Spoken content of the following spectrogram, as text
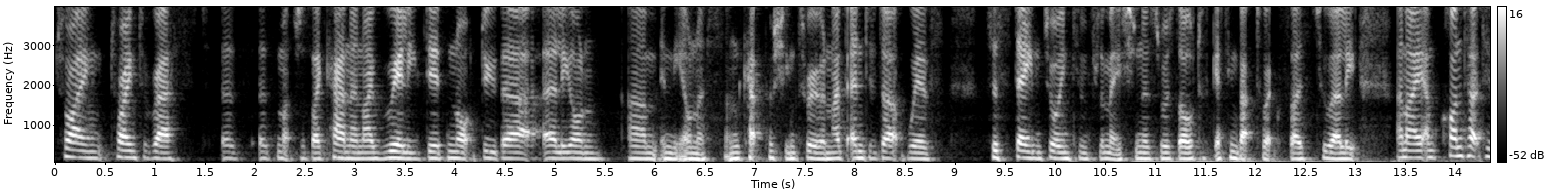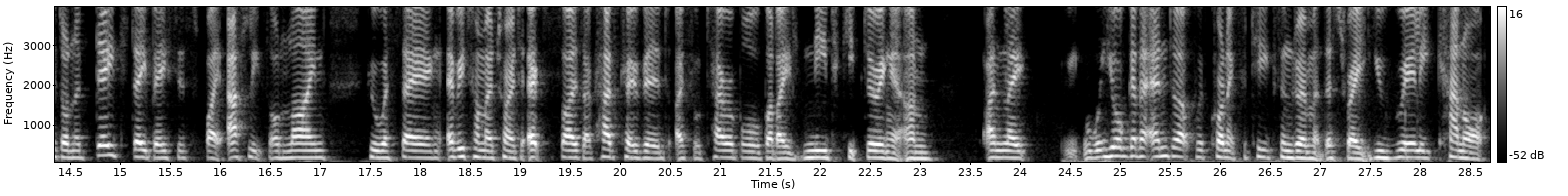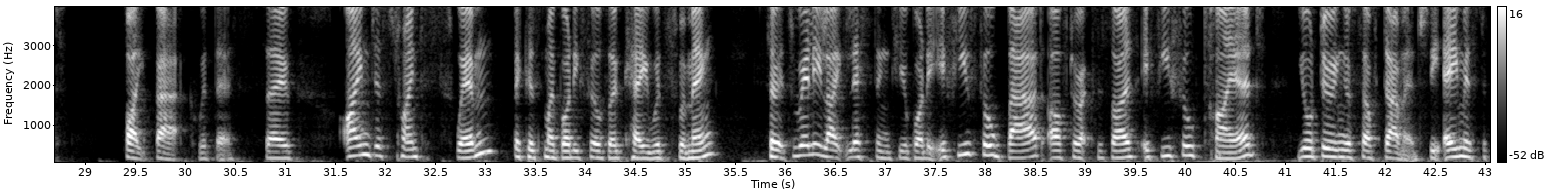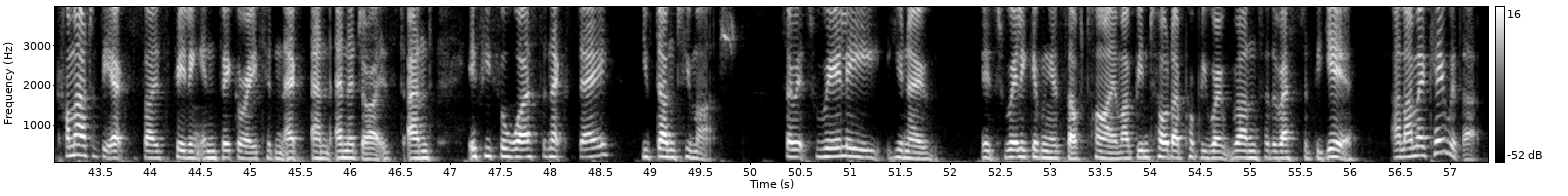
trying trying to rest as as much as I can. And I really did not do that early on um, in the illness, and kept pushing through. And I've ended up with sustained joint inflammation as a result of getting back to exercise too early. And I am contacted on a day to day basis by athletes online who were saying every time I try to exercise, I've had COVID, I feel terrible, but I need to keep doing it. I'm, I'm like, you're going to end up with chronic fatigue syndrome at this rate. You really cannot fight back with this. So I'm just trying to swim because my body feels okay with swimming. So it's really like listening to your body. If you feel bad after exercise, if you feel tired, you're doing yourself damage. The aim is to come out of the exercise feeling invigorated and, and energized. And if you feel worse the next day, you've done too much. So it's really, you know, it's really giving yourself time. I've been told I probably won't run for the rest of the year, and I'm okay with that.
